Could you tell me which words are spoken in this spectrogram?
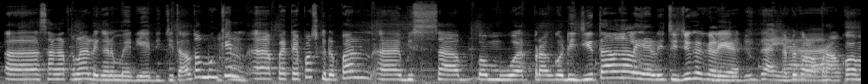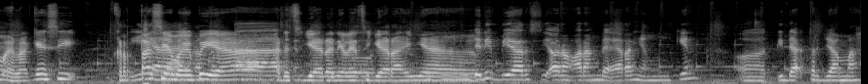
eh, sangat kenal dengan media digital. Atau mungkin eh, PT Pos ke depan eh, bisa membuat perangko digital kali ya, lucu juga kali ya. Lucu juga ya. Tapi kalau perangko emang enaknya sih kertas Iya, ya Mbak Epi ya, kertas, ada sejarah nilai gitu. sejarahnya. Mm, jadi biar si orang-orang daerah yang mungkin eh, tidak terjamah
